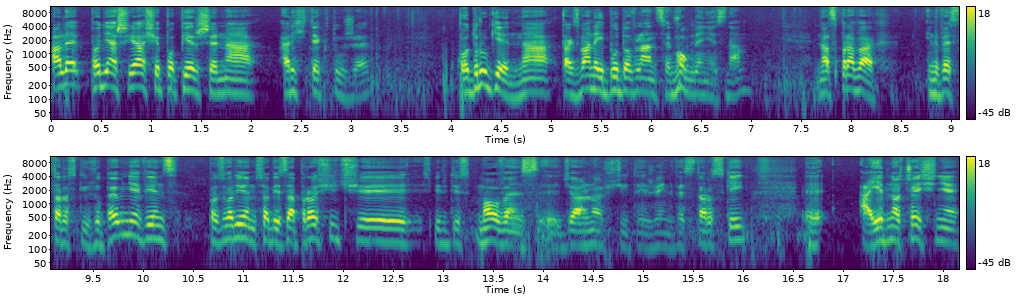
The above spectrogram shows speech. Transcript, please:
Ale ponieważ ja się po pierwsze na architekturze, po drugie na tak zwanej budowlance w ogóle nie znam, na sprawach inwestorskich zupełnie, więc pozwoliłem sobie zaprosić y, Spiritus Movens y, działalności tejże inwestorskiej, y, a jednocześnie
